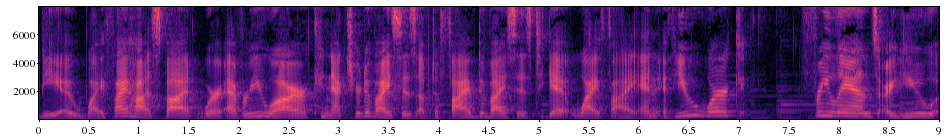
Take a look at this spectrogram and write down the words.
be a Wi Fi hotspot wherever you are, connect your devices up to five devices to get Wi Fi. And if you work freelance or you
